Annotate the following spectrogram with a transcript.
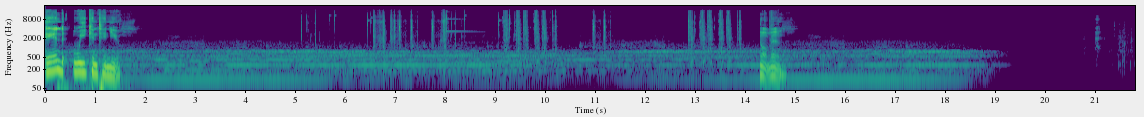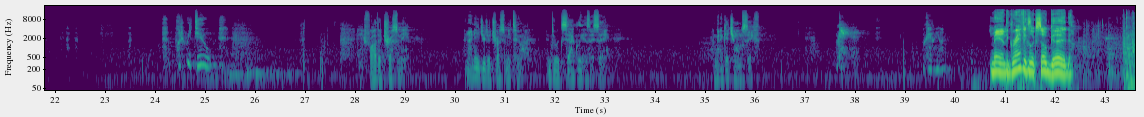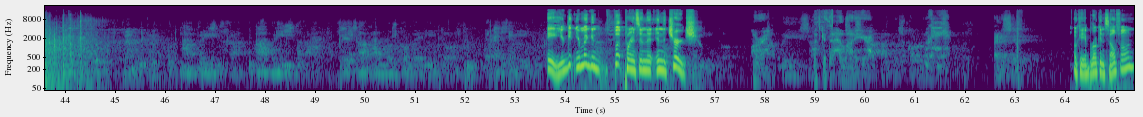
And we continue. Oh man. What do we do? Your father trusts me. And I need you to trust me too. And do exactly as I say. I'm gonna get you home safe. Okay. Okay, Leon. Man, the graphics look so good. Hey, you're getting you're making footprints in the in the church. All right. Let's get the hell out of here. Okay. Okay, a broken cell phone?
